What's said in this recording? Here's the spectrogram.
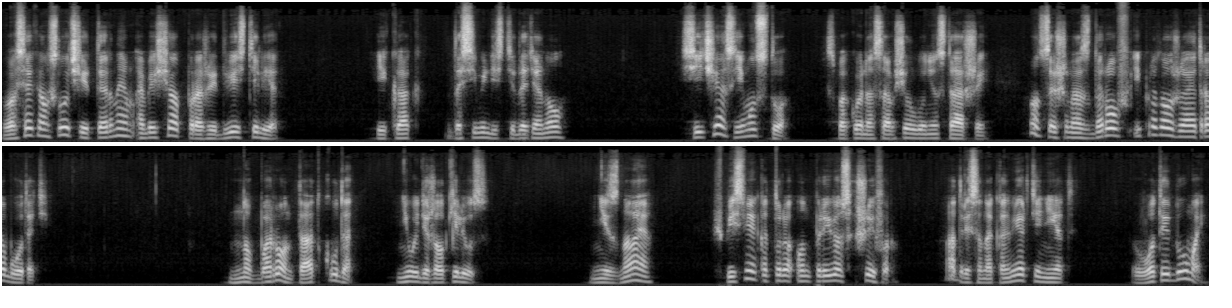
Во всяком случае, Тернем обещал прожить 200 лет. И как, до 70 дотянул?» «Сейчас ему 100», — спокойно сообщил Лунин-старший. «Он совершенно здоров и продолжает работать». «Но барон-то откуда?» — не выдержал Келюс. «Не знаю. В письме, которое он привез, шифр. Адреса на конверте нет. Вот и думай».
